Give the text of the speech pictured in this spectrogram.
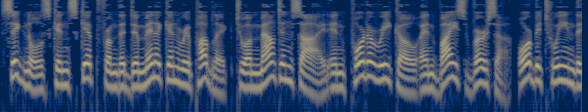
Signals can skip from the Dominican Republic to a mountainside in Puerto Rico and vice versa, or between the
